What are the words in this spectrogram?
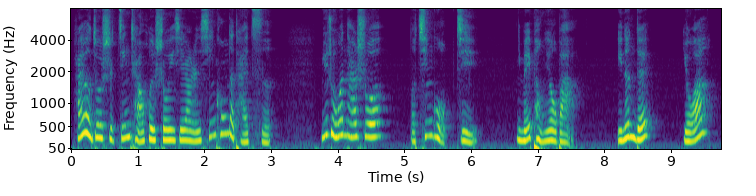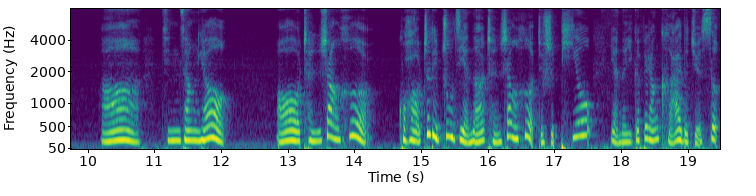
还有就是经常会说一些让人心空的台词。女主问他说：‘ 너친구없지？你没朋友吧？있는 데？ 有啊。’”啊，金昌佑，哦，陈尚赫（括号这里注解呢），陈尚赫就是 P.O 演的一个非常可爱的角色。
